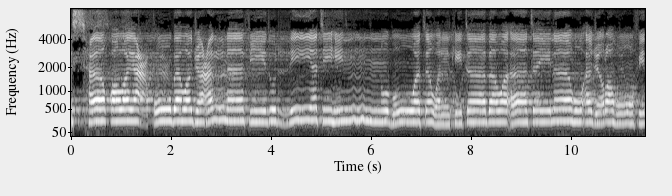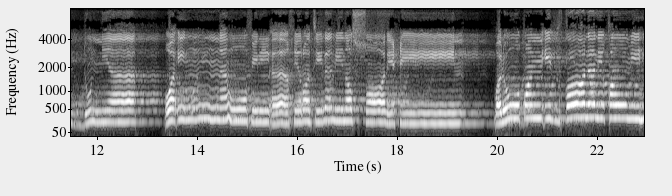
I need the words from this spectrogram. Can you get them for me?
إسحاق ويعقوب وجعلنا في ذريته النبوة والكتاب وآتيناه أجره في الدنيا وإنه في الآخرة لمن الصالحين ولوطا إذ قال لقومه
